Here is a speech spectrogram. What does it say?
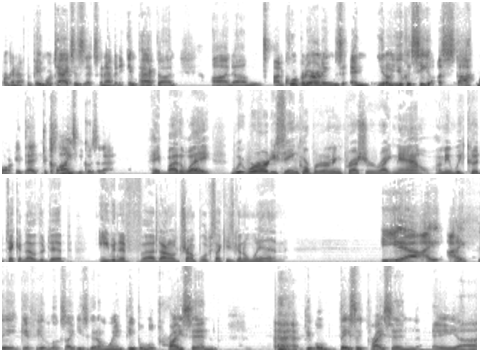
are going to have to pay more taxes. That's going to have an impact on on um, on corporate earnings, and you know you could see a stock market that declines because of that. Hey, by the way, we're already seeing corporate earning pressure right now. I mean, we could take another dip, even if uh, Donald Trump looks like he's going to win. Yeah, I I think if it looks like he's going to win, people will price in. people basically price in a uh,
